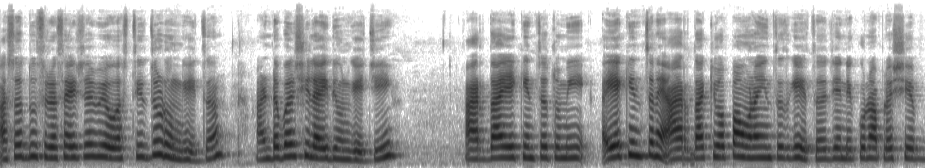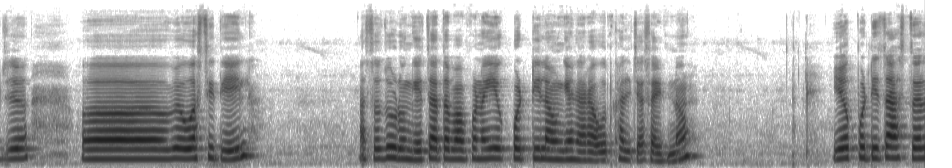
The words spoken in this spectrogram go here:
असं दुसऱ्या साईडचं व्यवस्थित जोडून घ्यायचं आणि डबल शिलाई देऊन घ्यायची. अर्धा एक इंच तुम्ही एक इंच नाही अर्धा किंवा पावणा इंचच घ्यायचं जेणेकरून आपला शेप ज व्यवस्थित येईल. असं जोडून घ्यायचं. आता आपण एक पट्टी लावून घेणार आहोत खालच्या साईडनं एक पट्टीचा अस्तर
